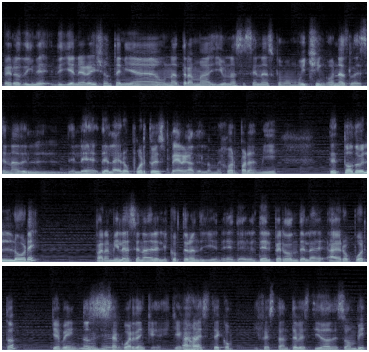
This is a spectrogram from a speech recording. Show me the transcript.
Pero The, The Generation tenía una trama y unas escenas como muy chingonas. La escena del, del- del aeropuerto es verga, de lo mejor para mí de todo el lore. Para mí la escena del helicóptero, en The eh, del, del- perdón, del aeropuerto, que ven, no sé si se Ujú. acuerdan que llegaba Ajá. este manifestante vestido de zombie.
